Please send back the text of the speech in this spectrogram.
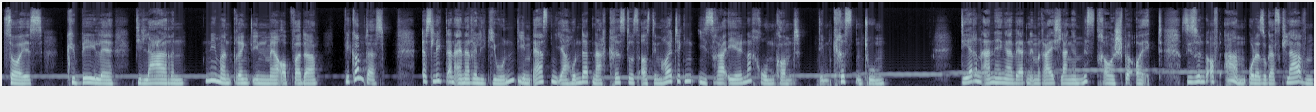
Zeus, Kybele, die Laren, niemand bringt ihnen mehr Opfer dar. Wie kommt das? Es liegt an einer Religion, die im ersten Jahrhundert nach Christus aus dem heutigen Israel nach Rom kommt, dem Christentum. Deren Anhänger werden im Reich lange misstrauisch beäugt. Sie sind oft arm oder sogar Sklaven,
